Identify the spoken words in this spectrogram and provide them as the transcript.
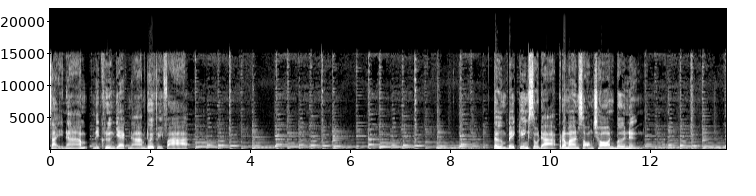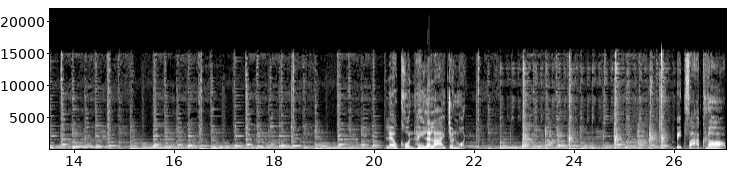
ใส่น้ำในเครื่องแยกน้ำด้วยไฟฟ้า เติมเบกกิ้งโซดาประมาณ 2 ช้อนเบอร์หนึ่งแล้วคนให้ละลายจนหมด ปิดฝาครอบ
